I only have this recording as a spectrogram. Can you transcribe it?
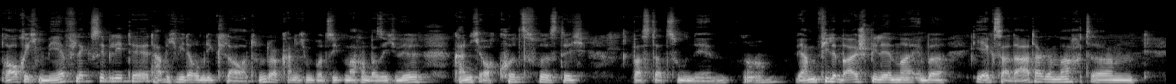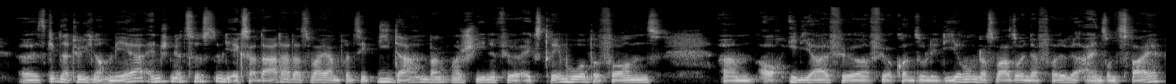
Brauche ich mehr Flexibilität, habe ich wiederum die Cloud. Und da kann ich im Prinzip machen, was ich will, kann ich auch kurzfristig was dazu nehmen. Ja. Wir haben viele Beispiele immer über die Exadata gemacht. Ähm, äh, es gibt natürlich noch mehr Engineered System. Die Exadata, das war ja im Prinzip die Datenbankmaschine für extrem hohe Performance, ähm, auch ideal für, für Konsolidierung. Das war so in der Folge eins und zwei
